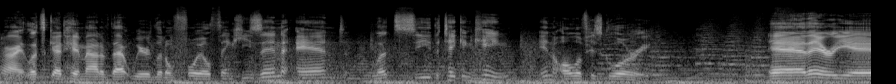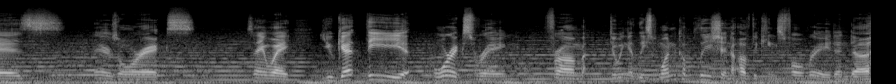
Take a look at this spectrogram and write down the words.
Alright, let's get him out of that weird little foil thing he's in, and let's see the Taken King in all of his glory. Yeah, there he is. There's Oryx. So anyway, you get the Oryx ring from doing at least one completion of the King's Fall raid, and uh,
